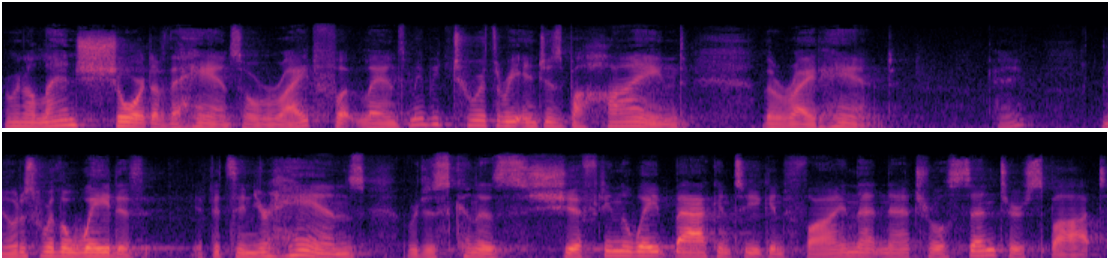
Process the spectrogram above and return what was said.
We're going to land short of the hand, so right foot lands maybe two or three inches behind the right hand. Okay? Notice where the weight is. If it's in your hands, we're just kind of shifting the weight back until you can find that natural center spot.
